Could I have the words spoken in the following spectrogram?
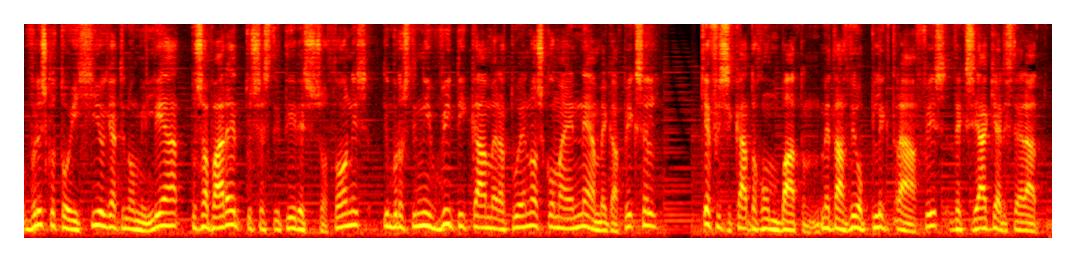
βρίσκω το ηχείο για την ομιλία, τους απαραίτητους αισθητήρες της οθόνης, την μπροστινή VT κάμερα του 1,9 MP και φυσικά το home button με τα δύο πλήκτρα αφής δεξιά και αριστερά του.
